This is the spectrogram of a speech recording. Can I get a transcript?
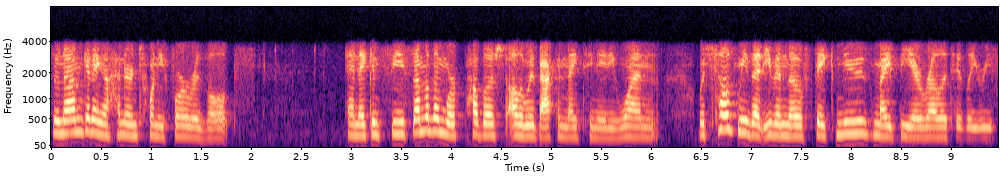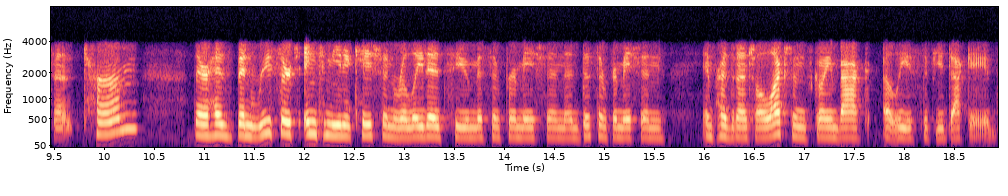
So now I'm getting 124 results. And I can see some of them were published all the way back in 1981, which tells me that even though fake news might be a relatively recent term, there has been research in communication related to misinformation and disinformation in presidential elections going back at least a few decades.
